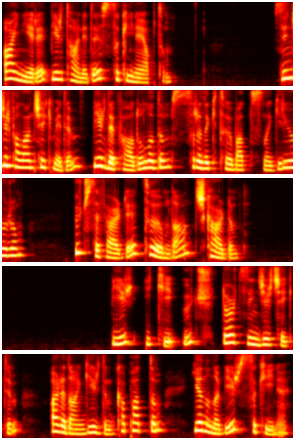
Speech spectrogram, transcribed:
Aynı yere bir tane de sık iğne yaptım. Zincir falan çekmedim. Bir defa doladım. Sıradaki tığ battısına giriyorum. 3 seferde tığımdan çıkardım. 1, 2, 3, 4 zincir çektim. Aradan girdim, kapattım. Yanına bir sık iğne.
